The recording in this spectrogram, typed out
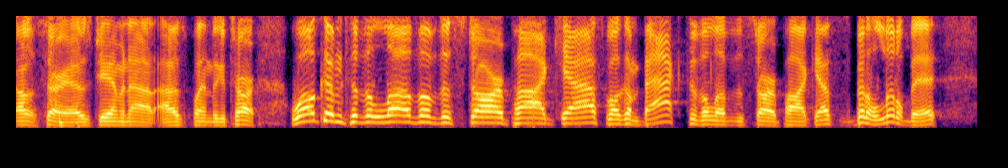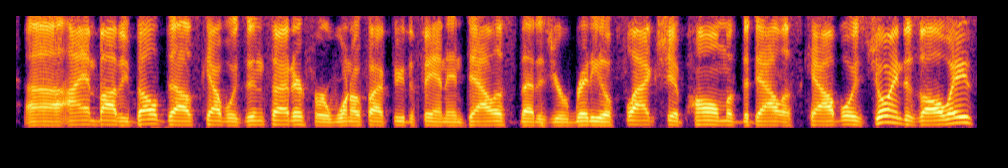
Oh, sorry, I was jamming out. I was playing the guitar. Welcome to the Love of the Star podcast. Welcome back to the Love of the Star podcast. It's been a little bit. Uh, I am Bobby Belt, Dallas Cowboys insider for 105 through the fan in Dallas. That is your radio flagship home of the Dallas Cowboys. Joined as always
